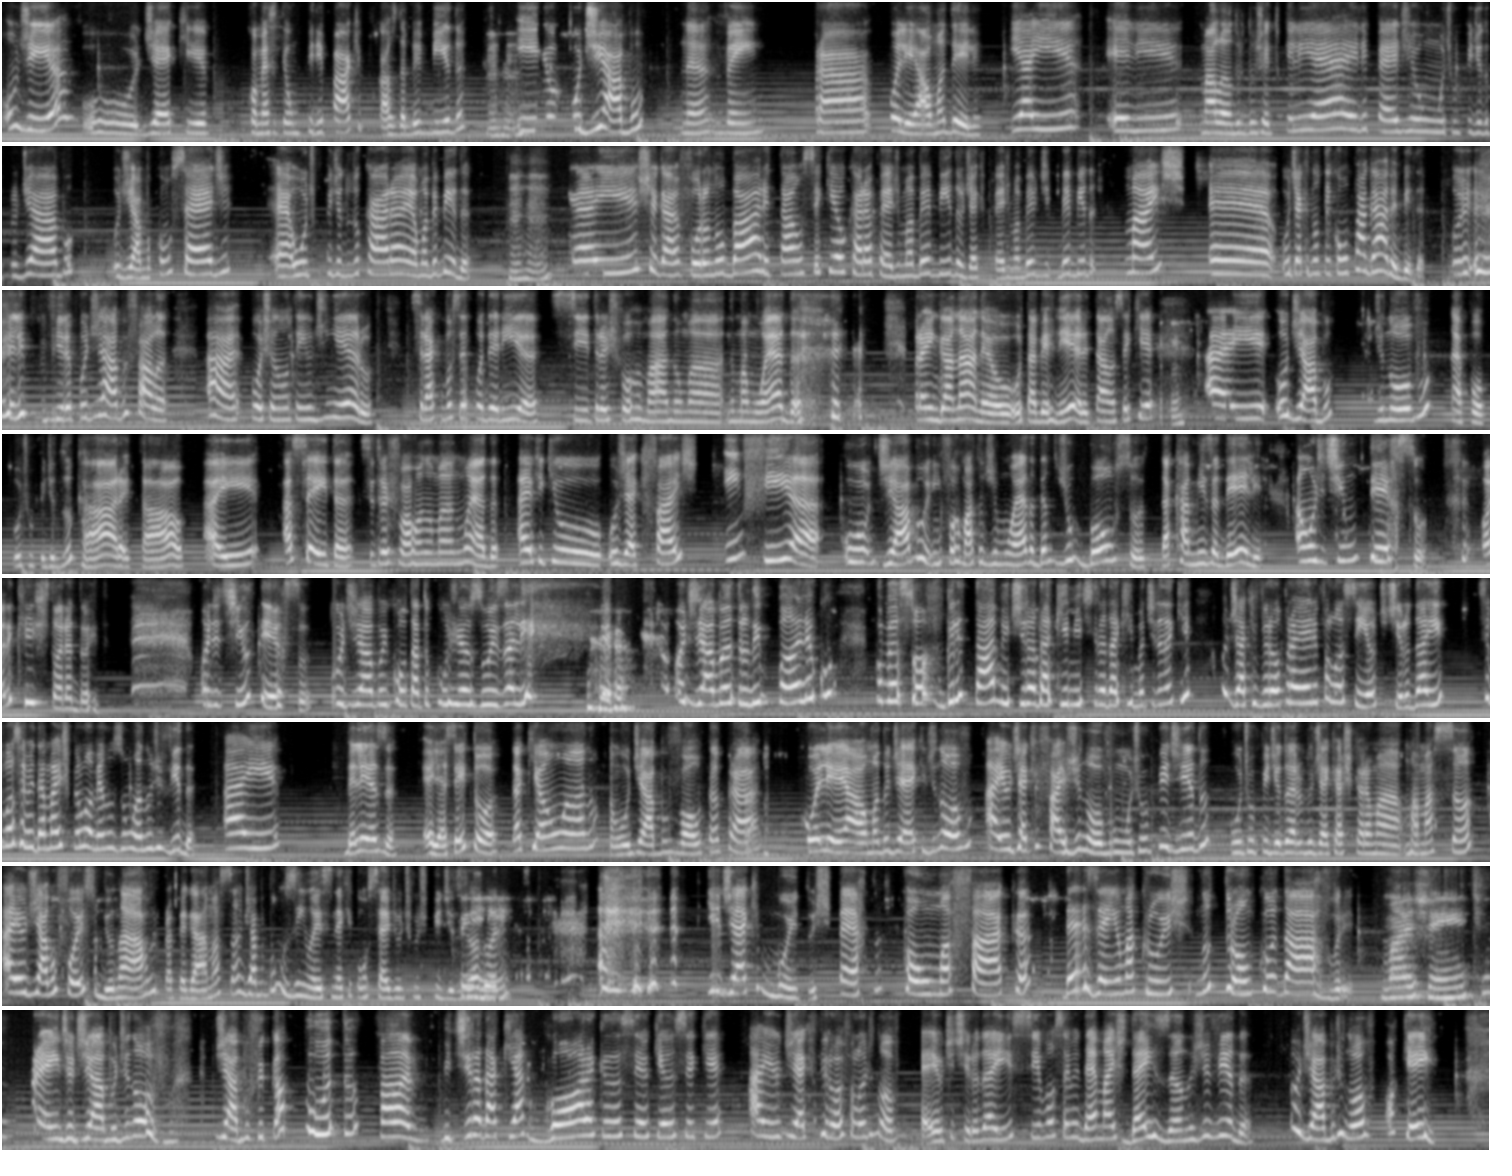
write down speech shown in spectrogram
um dia, o Jack começa a ter um piripaque por causa da bebida. Uhum. E o, o, diabo, né, vem pra colher a alma dele. E aí ele, malandro do jeito que ele é, ele pede um último pedido pro diabo. O diabo concede. É, o último pedido do cara é uma bebida. Uhum. E aí chegaram, foram no bar e tal, não sei o que. O cara pede uma bebida, o Jack pede uma bebida, mas é, o Jack não tem como pagar a bebida. Ele vira pro diabo e fala: ah, poxa, eu não tenho dinheiro. Será que você poderia se transformar numa, numa moeda para enganar, né, o, o, taberneiro e tal, não sei o quê? Uhum. Aí o diabo, de novo, né, pô, último pedido do cara e tal. Aí aceita, se transforma numa moeda. Aí o que, que o, o Jack faz? Enfia o diabo em formato de moeda dentro de um bolso da camisa dele, onde tinha um terço. Olha que história doida onde tinha o terço. O diabo em contato com Jesus ali. o diabo entrando em pânico, começou a gritar: me tira daqui, me tira daqui, me tira daqui. O Jack virou para ele e falou assim: Eu te tiro daí se você me der mais pelo menos um ano de vida. Aí, beleza. Ele aceitou. Daqui a um ano, o diabo volta pra colher a alma do Jack de novo. Aí o Jack faz de novo um último pedido. O último pedido era do Jack, acho que era uma, uma maçã. Aí o diabo foi, subiu na árvore para pegar a maçã. O diabo bonzinho esse, né, que concede últimos pedidos. Sim. Eu adorei. E Jack, muito esperto, com uma faca, desenha uma cruz no tronco da árvore. Mas, gente. Prende o diabo de novo. O diabo fica puto, fala: me tira daqui agora que eu não sei o que, eu não sei o que. Aí o Jack virou e falou de novo: é, Eu te tiro daí se você me der mais 10 anos de vida. O diabo de novo, ok.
